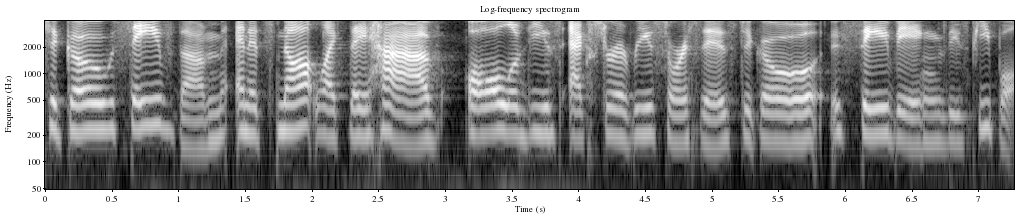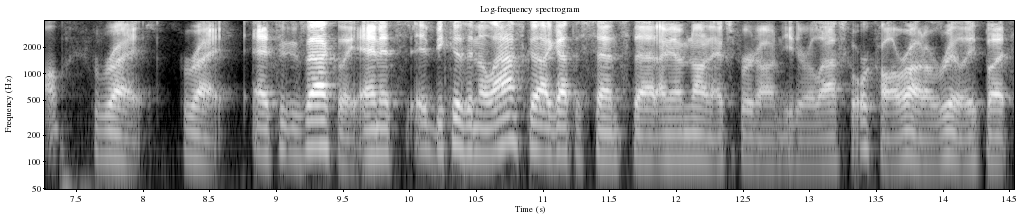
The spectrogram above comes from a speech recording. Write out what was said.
to go save them and it's not like they have all of these extra resources to go saving these people. Right, right. It's exactly, and it's it, because in Alaska, I got the sense that I mean, I'm not an expert on either Alaska or Colorado, really, but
